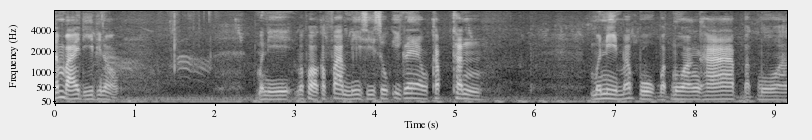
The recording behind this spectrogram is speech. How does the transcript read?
สบายดีพี่น้องมื่อนี้มาพอกับฟาร์มมีสีสุกอีกแล้วครับท่านมื่อนี้มาปลูกบักม่วงครับ บักม่วง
